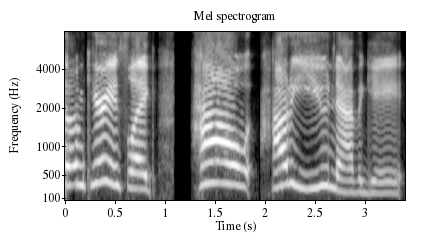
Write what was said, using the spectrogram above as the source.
So i'm curious like how how do you navigate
